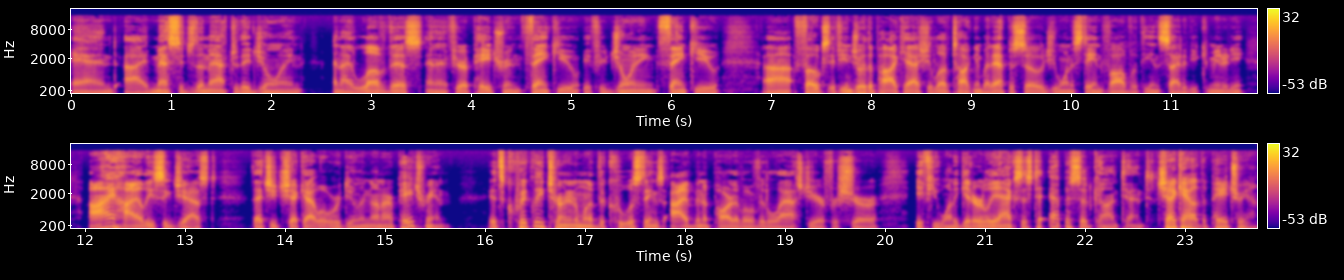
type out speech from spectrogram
And I message them after they join. And I love this. And if you're a patron, thank you. If you're joining, thank you. Uh, folks, if you enjoy the podcast, you love talking about episodes, you want to stay involved with the inside of your community, I highly suggest that you check out what we're doing on our Patreon. It's quickly turned into one of the coolest things I've been a part of over the last year for sure. If you want to get early access to episode content, check out the Patreon.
